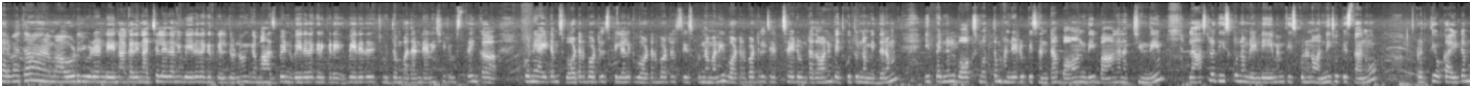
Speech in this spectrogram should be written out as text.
తర్వాత మా ఆవిడ చూడండి నాకు అది నచ్చలేదని వేరే దగ్గరికి వెళ్తుండు. ఇంకా మా హస్బెండ్ వేరే దగ్గర ఇక్కడే వేరేది చూద్దాం పదండి అనేసి చూస్తే ఇంకా కొన్ని ఐటమ్స్ వాటర్ బాటిల్స్ పిల్లలకి వాటర్ బాటిల్స్ తీసుకుందామని వాటర్ బాటిల్స్ ఎట్ సైడ్ ఉంటుందో అని వెతుకుతున్నాం ఇద్దరం. ఈ పెన్నుల బాక్స్ మొత్తం హండ్రెడ్ రూపీస్ అంట. బాగుంది బాగా నచ్చింది. లాస్ట్లో తీసుకున్నాంలేండి ఏమేమి తీసుకున్నానో అన్నీ చూపిస్తాను. ప్రతి ఒక్క ఐటమ్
